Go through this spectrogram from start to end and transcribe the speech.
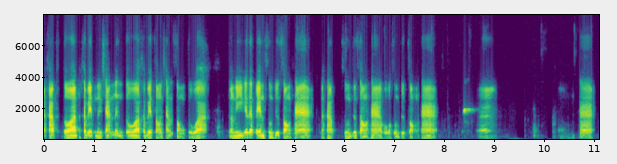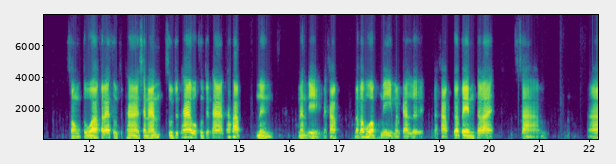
นะครับ ตัวคาเบ็ดหนึ่งชั้นหนึ่งตัวคาเบ็ดสองชั้นสองตัว ตรงนี้ก็จะเป็น0.25นะครับ0.25บวก0.25อ่า5สองตัวก็ได้0.5ฉะนั้น0.5บวก0.5เท่ากับ1นั่นเองนะครับ แล้วก็บวกนี่เหมือนกันเลยนะครับ ก็เป็นเท่าไหร่3อ่า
